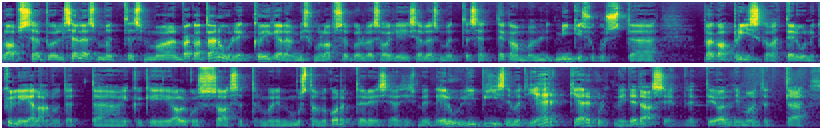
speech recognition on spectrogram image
lapsepõlv selles mõttes, ma olen väga tänulik kõigele, mis mu lapsepõlves oli, selles mõttes, et ega ma nüüd mingisugust äh, väga priiskavat elu nüüd küll ei elanud, et äh, ikkagi algusaastatel me olime Mustamäe korteris ja siis me elu viis niimoodi järk-järgult meid edasi, et ei olnud niimoodi, et, äh,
